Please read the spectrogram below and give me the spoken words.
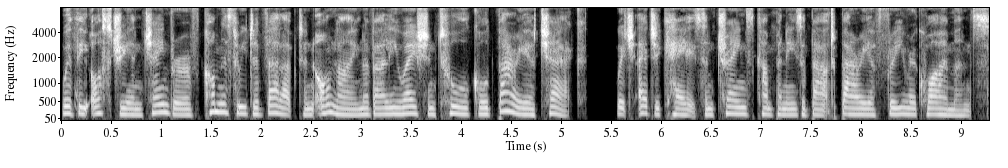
With the Austrian Chamber of Commerce we developed an online evaluation tool called Barrier Check, which educates and trains companies about barrier-free requirements.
